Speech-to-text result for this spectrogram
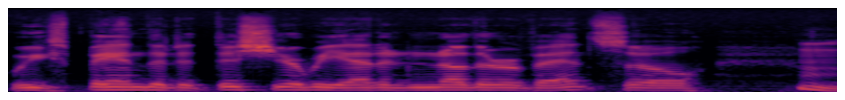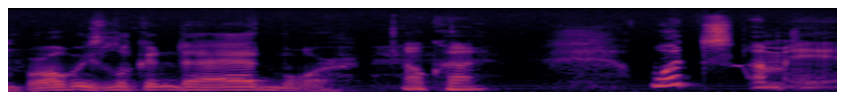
We expanded it this year. We added another event, so Hmm. we're always looking to add more. Okay. What's I mean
